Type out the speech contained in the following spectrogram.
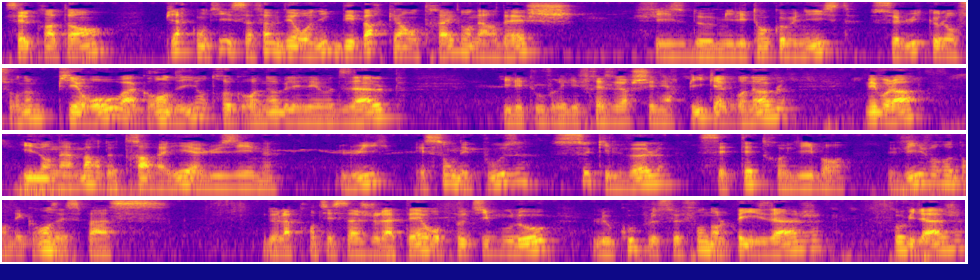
C'est le printemps, Pierre Conti et sa femme Véronique débarquent à Entraigues en Ardèche. Fils de militants communistes, celui que l'on surnomme Pierrot a grandi entre Grenoble et les Hautes-Alpes. Il est ouvrier fraiseur chez Nerpic à Grenoble, mais voilà, il en a marre de travailler à l'usine. Lui et son épouse, ce qu'ils veulent, c'est être libres, vivre dans des grands espaces. De l'apprentissage de la terre au petit boulot, le couple se fond dans le paysage. Au village,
